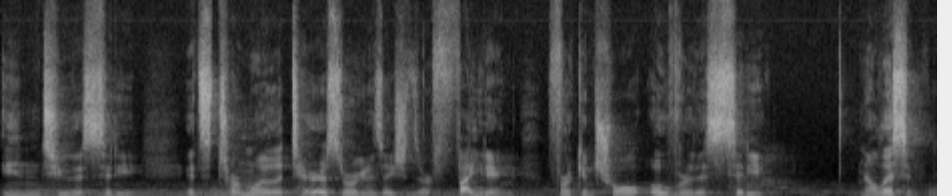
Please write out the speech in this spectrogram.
into the city. It's turmoil that terrorist organizations are fighting for control over the city. Now, listen,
